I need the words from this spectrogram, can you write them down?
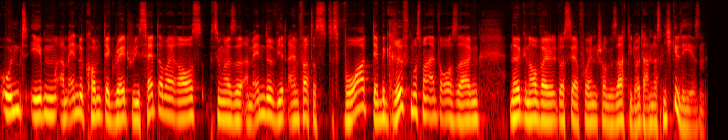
und eben am Ende kommt der Great Reset dabei raus, beziehungsweise am Ende wird einfach das, das Wort, der Begriff, muss man einfach auch sagen, ne, genau, weil du hast ja vorhin schon gesagt, die Leute haben das nicht gelesen.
